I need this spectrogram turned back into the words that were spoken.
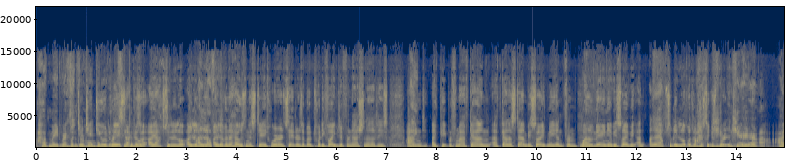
have made Wexford But their do, do, home. do you embrace that? Because. I, I actually lo- I live. I in a, love I live in a housing estate where I'd say there's about 25 different nationalities, and I have people from Afghan Afghanistan beside me and from Well- Romania beside me, and, and I absolutely love it. I just think it's brilliant. Here, here, I, I,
